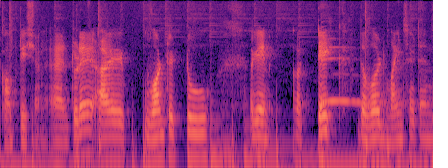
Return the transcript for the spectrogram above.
competition, and today I wanted to again uh, take the word mindset and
